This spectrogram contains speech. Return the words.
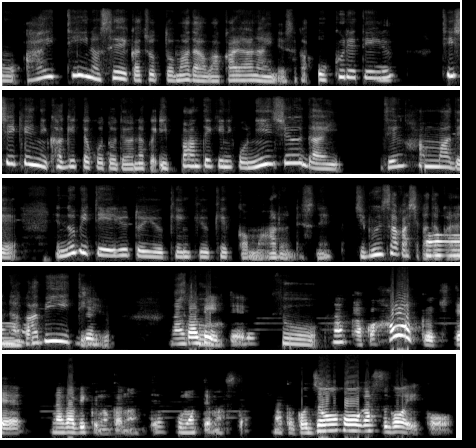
の IT のせいかちょっとまだわからないんですが、遅れている？TCK に限ったことではなく、一般的にこう20代前半まで伸びているという研究結果もあるんですね。自分探しがだから長引いている。長引いている。そなんかこう、早く来て長引くのかなって思ってました。なんかこう、情報がすごい、こ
